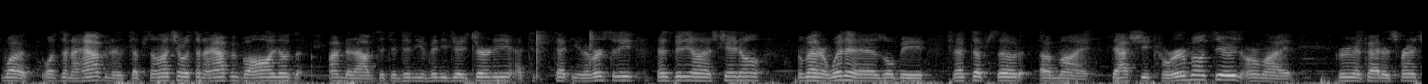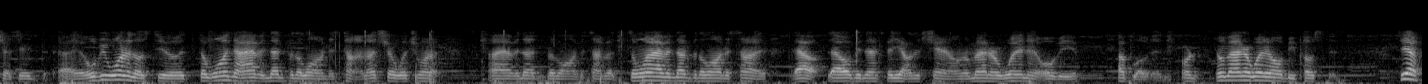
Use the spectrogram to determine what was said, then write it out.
what what's gonna happen in this episode. I'm not sure what's gonna happen, but all I know is that I'm gonna obviously continue Vinny J's journey at Tech University. Next video on this channel no matter when it is, will be next episode of my Dash Sheet Career Mode series or my Green Packers franchise series. Uh, it will be one of those two. It's the one that I haven't done for the longest time. I'm not sure which one I haven't done for the longest time, but it's the one I haven't done for the longest time. That that will be the next video on this channel, no matter when it will be uploaded, or no matter when it will be posted. So yeah,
